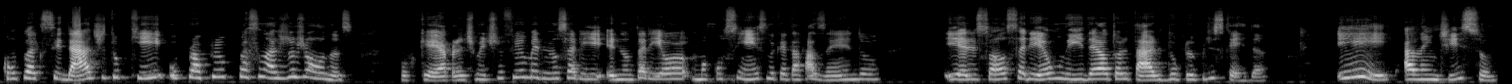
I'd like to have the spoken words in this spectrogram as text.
complexidade do que o próprio personagem do Jonas. Porque aparentemente no filme ele não seria, ele não teria uma consciência do que ele está fazendo e ele só seria um líder autoritário do grupo de esquerda. E, além disso,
